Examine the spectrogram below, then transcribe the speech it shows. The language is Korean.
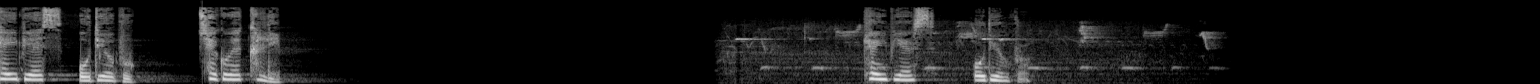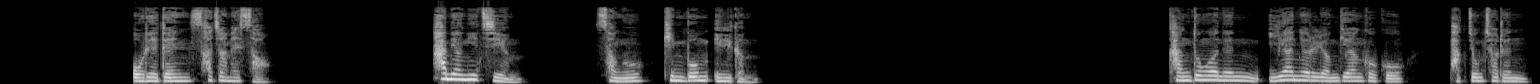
KBS 오디오북 최고의 클립. KBS 오디오북. 오래된 서점에서. 하명이 지음. 성우 김봄 읽음. 강동원은 이한열을 연기한 거고 박종철은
